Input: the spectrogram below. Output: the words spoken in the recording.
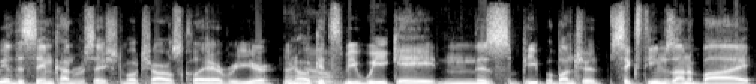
we have the same conversation about Charles Clay every year. You know, know, it gets to be week eight, and there's some people, a bunch of six teams on a bye.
